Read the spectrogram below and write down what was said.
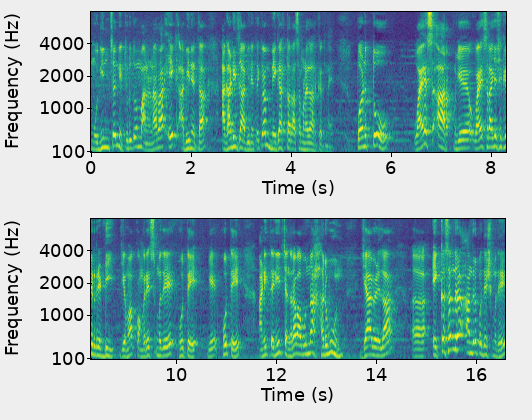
मोदींचं नेतृत्व मानणारा एक अभिनेता आघाडीचा अभिनेता किंवा मेगास्टार असं म्हणायला हरकत नाही. पण तो वाय एस आर म्हणजे वाय एस राजशेखर रेड्डी जेव्हा काँग्रेसमध्ये होते जे होते आणि त्यांनी चंद्राबाबूंना हरवून ज्या वेळेला अ, एकसंद्र आंध्र प्रदेशमध्ये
